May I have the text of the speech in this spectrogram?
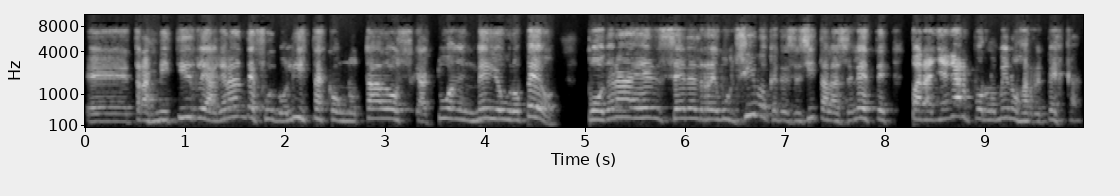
eh, transmitirle a grandes futbolistas connotados que actúan en medio europeo. ¿Podrá él ser el revulsivo que necesita la Celeste para llegar por lo menos a repesca?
